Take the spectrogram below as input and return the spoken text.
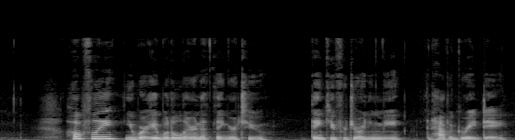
Hopefully, you were able to learn a thing or two. Thank you for joining me, and have a great day.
